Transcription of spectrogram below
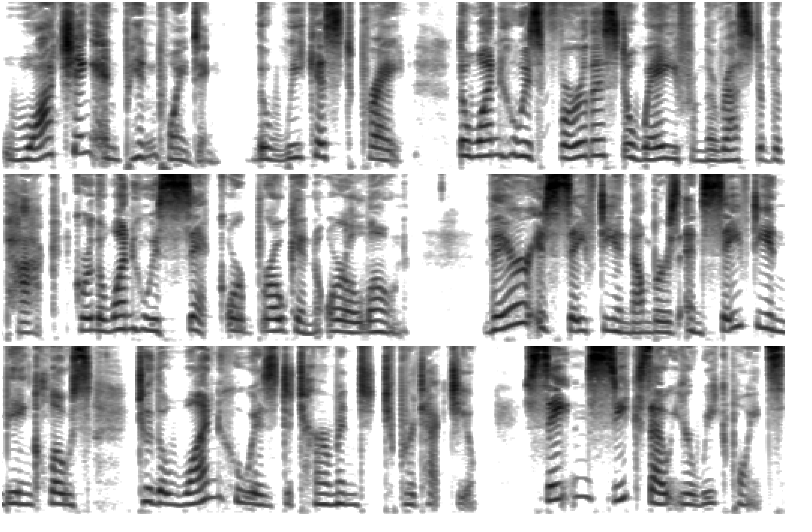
watching and pinpointing the weakest prey, the one who is furthest away from the rest of the pack, or the one who is sick or broken or alone. There is safety in numbers and safety in being close to the one who is determined to protect you. Satan seeks out your weak points.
